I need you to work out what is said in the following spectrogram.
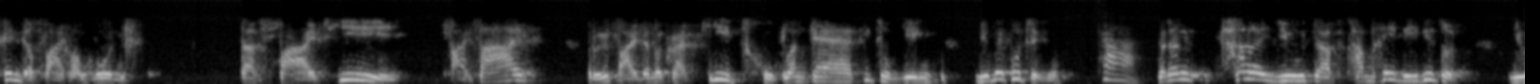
ขึ้นกับฝ่ายของคุณ แต่ฝ่ายที่ฝ่ายซ้าย หรือฝ่ายเดโมแครตที่ถูกลังแกที่ถูกยิงยูไม่พูดถึงค่ะดังนั้นถ้ายูจะทำให้ดีที่สุดยู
